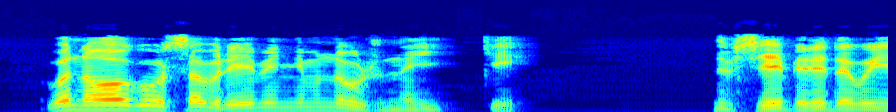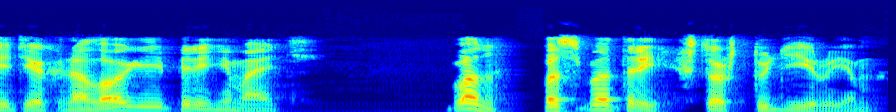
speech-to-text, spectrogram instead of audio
— в ногу со временем нужно идти. Все передовые технологии перенимать. Вон, посмотри, что штудируем.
